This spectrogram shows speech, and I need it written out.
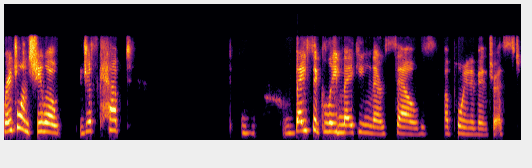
Rachel and Sheila just kept basically making themselves a point of interest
